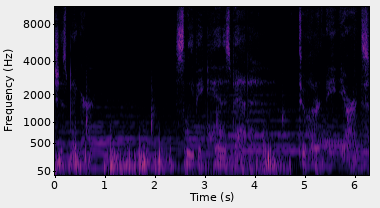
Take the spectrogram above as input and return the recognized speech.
inches bigger. Sleeping in his bed. 208 yards.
